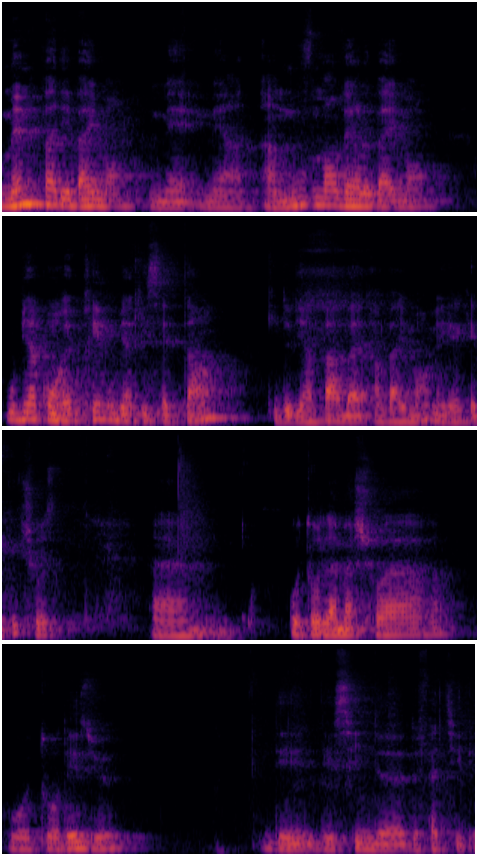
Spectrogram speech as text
même pas des bâillements, mais, un mouvement vers le bâillement ou bien qu'on réprime, ou bien qui s'éteint, qui ne devient pas un bâillement, mais il y a quelque chose euh, autour de la mâchoire ou autour des yeux, des, signes de, fatigue.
